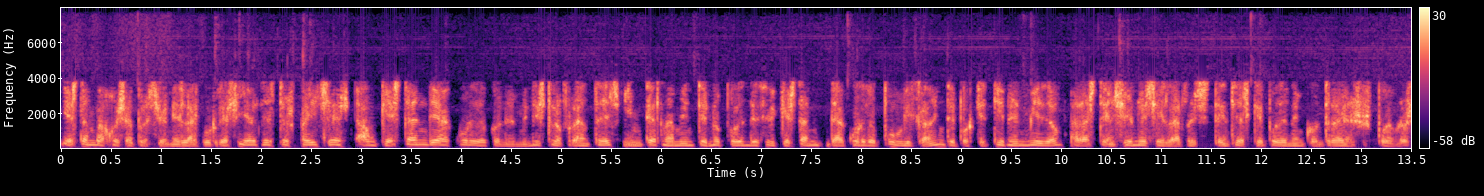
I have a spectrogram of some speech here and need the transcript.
están bajo esa presión y las burguesías de estos países, aunque están de acuerdo con el ministro francés, internamente no pueden decir que están de acuerdo públicamente porque tienen miedo a las tensiones y a las resistencias que pueden encontrar en sus pueblos.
